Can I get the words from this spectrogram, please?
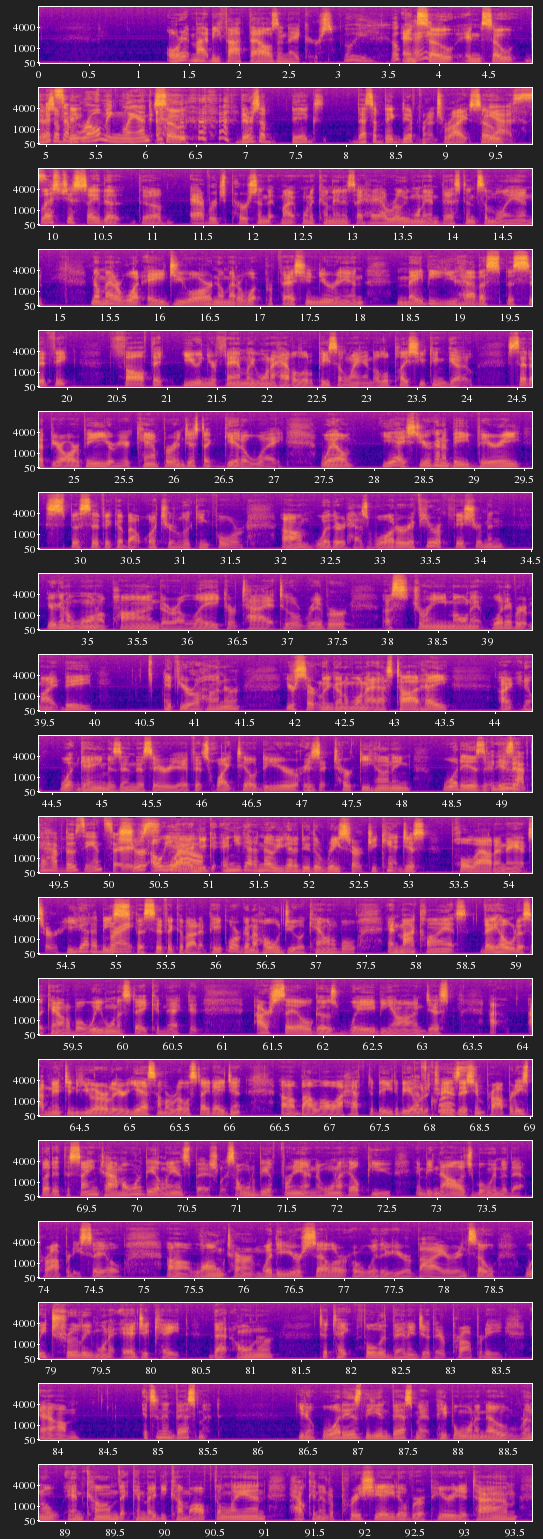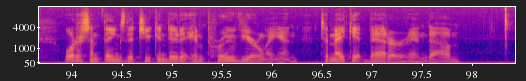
or it might be 5,000 acres. okay. And so and so there's That's a some big roaming land. so there's a big that's a big difference, right? So Yes. let's just say the the average person that might want to come in and say, "Hey, I really want to invest in some land." No matter what age you are, no matter what profession you're in, maybe you have a specific thought that you and your family want to have a little piece of land, a little place you can go, set up your RV or your camper and just a getaway. Well, yes, you're going to be very specific about what you're looking for, um, whether it has water. If you're a fisherman, you're going to want a pond or a lake or tie it to a river, a stream on it, whatever it might be. If you're a hunter, you're certainly going to want to ask Todd, hey, I, you know, what game is in this area? If it's whitetail deer or is it turkey hunting? What is it? and Is you it have to have those answers. Sure. Oh yeah, Wow. and you and you got to know. You got to do the research. You can't just pull out an answer. You got to be Right. specific about it. People are going to hold you accountable, and my clients they hold us accountable. We want to stay connected. Our sale goes way beyond just. I, I mentioned to you earlier. Yes, I'm a real estate agent uh, by law. I have to be to be able Of to course. transition properties. But at the same time, I want to be a land specialist. I want to be a friend. I want to help you and be knowledgeable into that property sale uh, long term, whether you're a seller or whether you're a buyer. And so we truly want to educate that owner to take full advantage of their property. Um, it's an investment. You know, what is the investment? People want to know rental income that can maybe come off the land. How can it appreciate over a period of time? What are some things that you can do to improve your land to make it better? And um,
